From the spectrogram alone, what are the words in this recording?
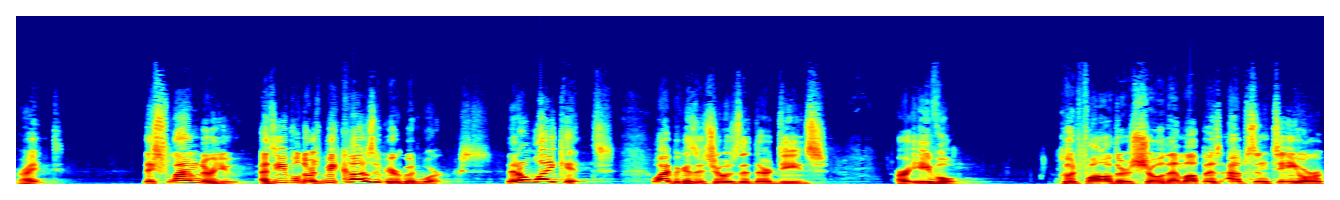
right? They slander you as evildoers because of your good works. They don't like it. Why? Because it shows that their deeds are evil. Good fathers show them up as absentee or,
